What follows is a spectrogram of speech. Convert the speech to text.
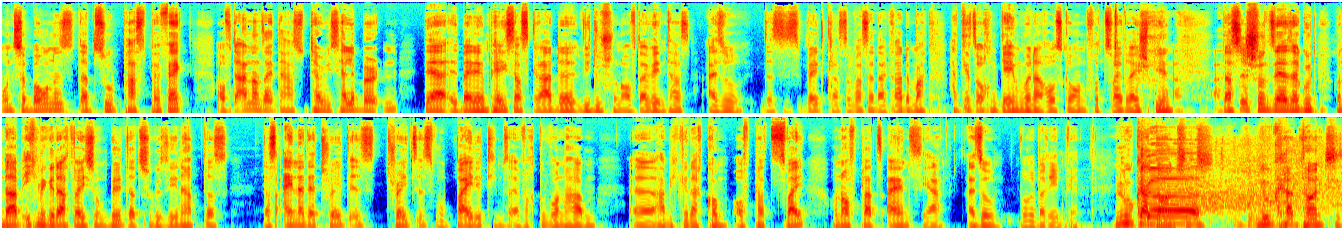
und Sabonis dazu passt perfekt. Auf der anderen Seite hast du Tyrese Halliburton, der bei den Pacers gerade, wie du schon oft erwähnt hast, also das ist Weltklasse, was er da gerade macht. Hat jetzt auch einen Game Winner rausgehauen vor zwei, drei Spielen. Das ist schon sehr, sehr gut. Und da habe ich mir gedacht, weil ich so ein Bild dazu gesehen habe, dass das einer der Trade ist, Trades ist, wo beide Teams einfach gewonnen haben, äh, habe ich gedacht, komm, auf Platz zwei und auf Platz eins, ja, also worüber reden wir? Luka Doncic. Luka Doncic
